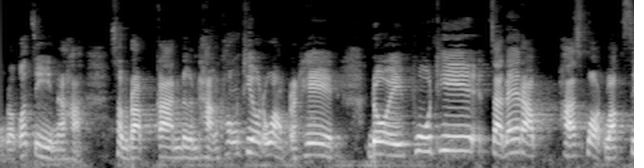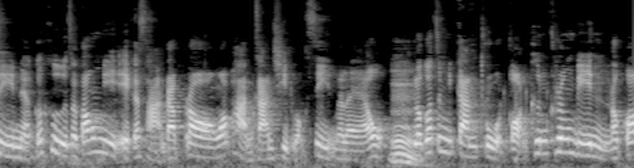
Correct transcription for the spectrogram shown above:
ปแล้วก็จีนนะคะสำหรับการเดินทางท่องเที่ยวระหว่างประเทศ โดยผู้ที่จะได้รับพาสปอร์ตวัคซีนเนี่ยก็คือจะต้องมีเอกสารรับรองว่าผ่านการฉีดวัคซีนมาแล้วอืมแล้วก็จะมีการตรวจก่อนขึ้นเครื่องบิน แล้วก็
